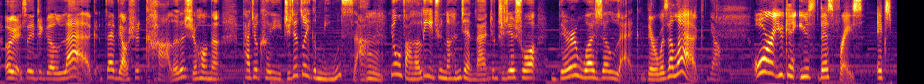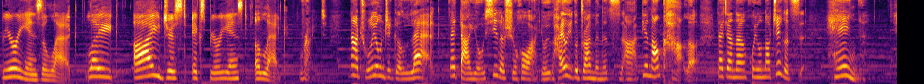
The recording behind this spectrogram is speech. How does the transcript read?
OK，所以这个 lag 在表示卡了的时候呢，它就可以直接做一个名词啊。嗯，用法和例句呢很简单，就直接说 There was a lag. There was a lag. Yeah. Or you can use this phrase, experience a lag. Like, I just experienced a lag. Right. 那除了用这个 lag，在打游戏的时候啊，有一个还有一个专门的词啊，电脑卡了，大家呢会用到这个词 hang。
